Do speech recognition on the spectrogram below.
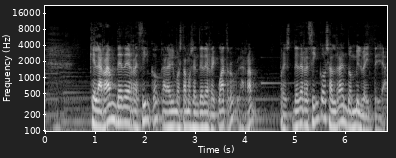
que la RAM DDR5, que ahora mismo estamos en DDR4, la RAM, pues DDR5 saldrá en 2020 ya.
